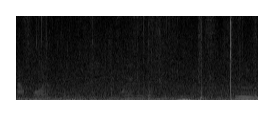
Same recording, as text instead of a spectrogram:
段ボール燃えるゴミうん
